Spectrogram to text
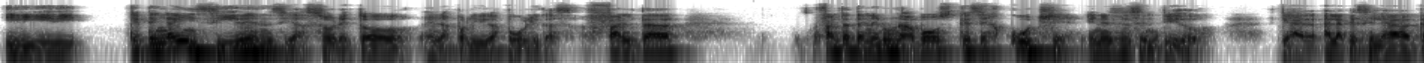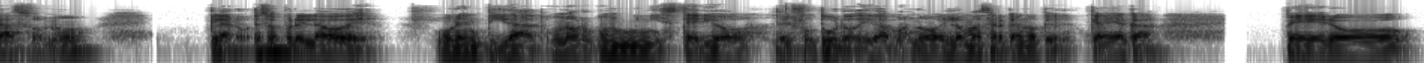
y que tenga incidencia sobre todo en las políticas públicas. Falta, falta tener una voz que se escuche en ese sentido, que a, la que se le haga caso, ¿no? Claro, eso por el lado de una entidad, un, ministerio del futuro, digamos, ¿no? Es lo más cercano que hay acá. Pero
